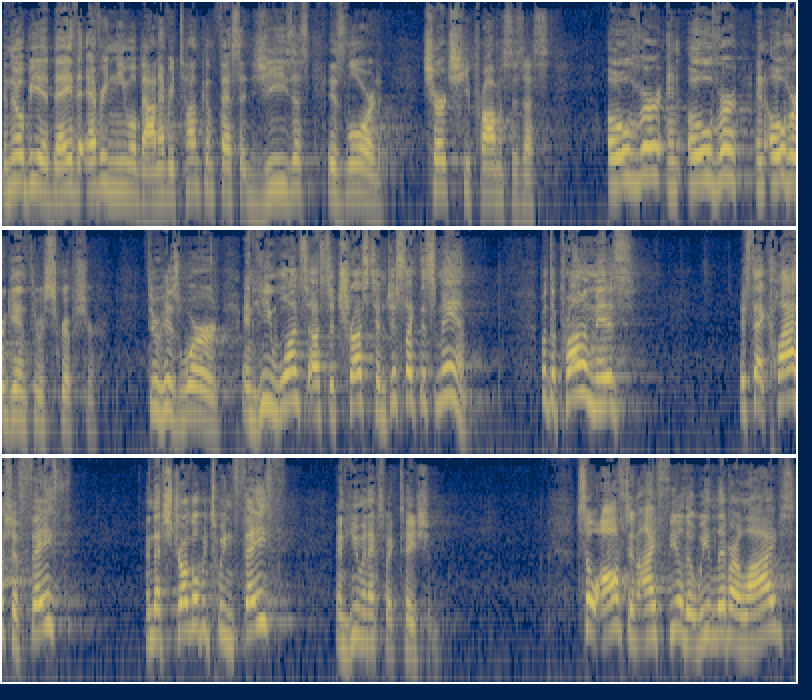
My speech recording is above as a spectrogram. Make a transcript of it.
And there will be a day that every knee will bow and every tongue confess that Jesus is Lord. Church, He promises us over and over and over again through Scripture, through His Word. And He wants us to trust Him just like this man. But the problem is, it's that clash of faith and that struggle between faith and human expectation. So often, I feel that we live our lives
